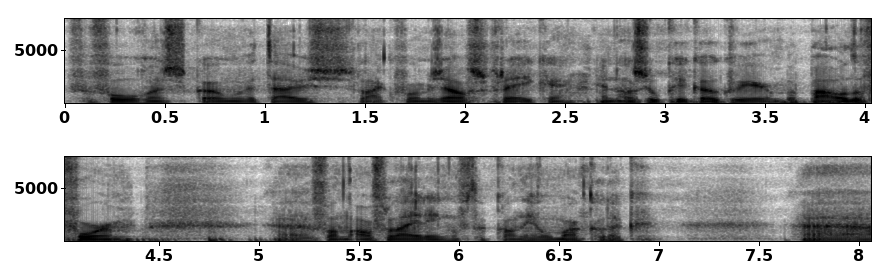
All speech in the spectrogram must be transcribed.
Vervolgens komen we thuis, laat ik voor mezelf spreken. En dan zoek ik ook weer een bepaalde vorm uh, van afleiding, of dat kan heel makkelijk. Uh,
